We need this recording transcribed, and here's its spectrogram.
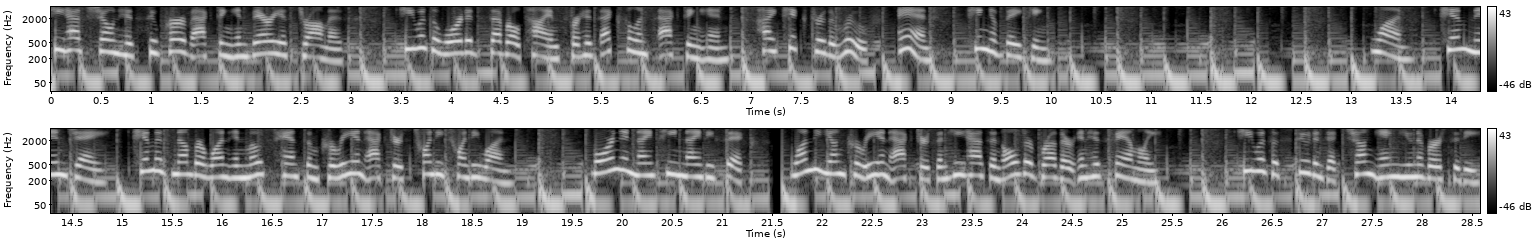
He has shown his superb acting in various dramas. He was awarded several times for his excellence acting in High Kick Through the Roof and King of Baking. 1. Kim Min Jae. Kim is number 1 in Most Handsome Korean Actors 2021. Born in 1996, won the Young Korean Actors and he has an older brother in his family. He was a student at Chung-Ang University.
